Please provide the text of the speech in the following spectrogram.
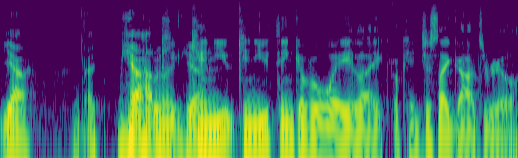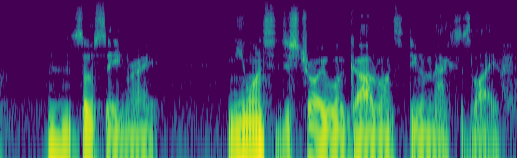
yeah, I, yeah, I don't know. Can, Yeah. can you can you think of a way like okay, just like God's real, Mhm. so Satan, right? And he wants to destroy what God wants to do in Max's life.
